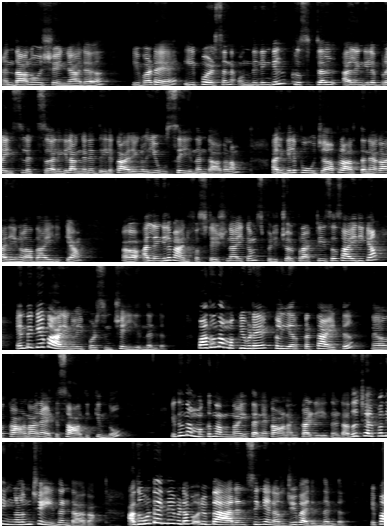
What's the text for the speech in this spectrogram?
എന്താന്ന് വെച്ച് കഴിഞ്ഞാൽ ഇവിടെ ഈ പേഴ്സൺ ഒന്നില്ലെങ്കിൽ ക്രിസ്റ്റൽ അല്ലെങ്കിൽ ബ്രേസ്ലെറ്റ്സ് അല്ലെങ്കിൽ അങ്ങനെ എന്തെങ്കിലും കാര്യങ്ങൾ യൂസ് ചെയ്യുന്നുണ്ടാകണം. അല്ലെങ്കിൽ പൂജ പ്രാർത്ഥന കാര്യങ്ങൾ അതായിരിക്കാം. അല്ലെങ്കിൽ മാനിഫെസ്റ്റേഷൻ ആയിരിക്കാം സ്പിരിച്വൽ പ്രാക്ടീസസ് ആയിരിക്കാം. എന്തൊക്കെയോ കാര്യങ്ങൾ ഈ പേഴ്സൺ ചെയ്യുന്നുണ്ട്. അപ്പം അത് നമുക്കിവിടെ ക്ലിയർ കട്ടായിട്ട് കാണാനായിട്ട് സാധിക്കുന്നു. ഇത് നമുക്ക് നന്നായി തന്നെ കാണാൻ കഴിയുന്നുണ്ട്. അത് ചിലപ്പോൾ നിങ്ങളും ചെയ്യുന്നുണ്ടാകാം. അതുകൊണ്ട് തന്നെ ഇവിടെ ഒരു ബാലൻസിങ് എനർജി വരുന്നുണ്ട്. ഇപ്പൊ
